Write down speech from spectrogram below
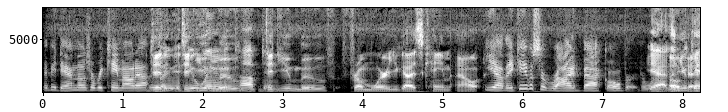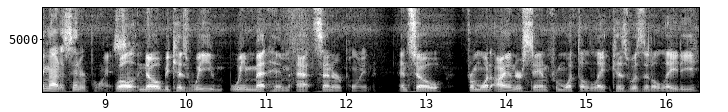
maybe Dan knows where we came out at. Did, you- did you you, move? Compton- Did you move from where you guys came out? yeah, they gave us a ride back over. To where- Yeah, then you came out at center point. Well, no, because we we met him at Center Point, and so from what I understand, from what the late, because was it a lady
